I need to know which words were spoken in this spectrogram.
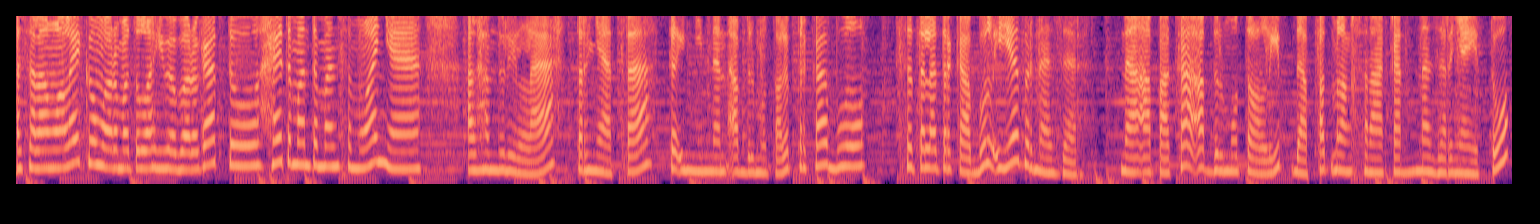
Assalamualaikum warahmatullahi wabarakatuh. Hai teman-teman semuanya. Alhamdulillah ternyata keinginan Abdul Muthalib terkabul. Setelah terkabul ia bernazar. Nah apakah Abdul Muthalib dapat melaksanakan nazarnya itu?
